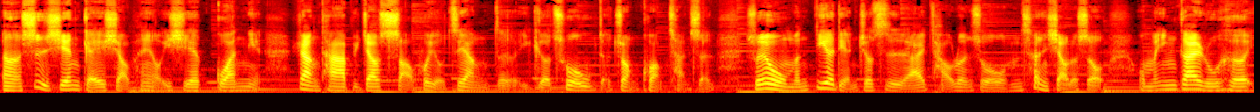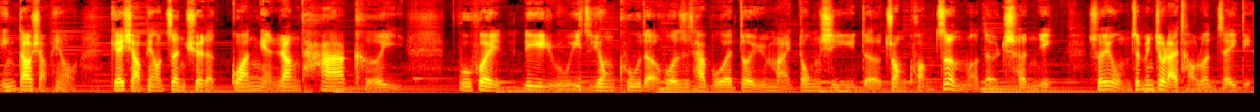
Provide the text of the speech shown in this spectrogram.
呃，事先给小朋友一些观念。让他比较少会有这样的一个错误的状况产生，所以我们第二点就是来讨论说，我们趁小的时候，我们应该如何引导小朋友，给小朋友正确的观念，让他可以不会，例如一直用哭的，或者是他不会对于买东西的状况这么的成瘾。所以我们这边就来讨论这一点。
